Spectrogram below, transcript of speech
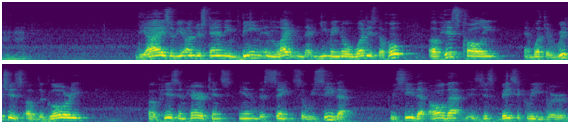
Mm-hmm. The eyes of your understanding being enlightened, that ye may know what is the hope of His calling and what the riches of the glory of His inheritance in the saints. So we see that. We see that all that is just basically we're,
